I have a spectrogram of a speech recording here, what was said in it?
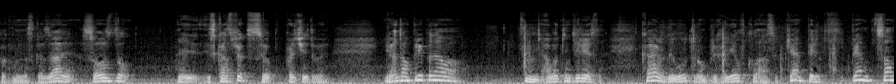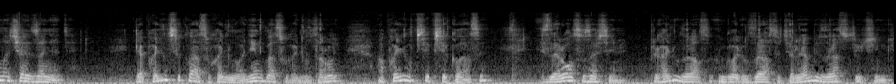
как мы сказали, создал. Я из конспекта своего прочитываю. И он там преподавал. А вот интересно, каждое утро он приходил в классы, прямо, перед, прямо в самом начале занятия. Я обходил все классы, уходил в один класс, уходил в второй, обходил все, все классы и здоровался со всеми. Приходил, здравствуйте, говорил, здравствуйте, рабы, здравствуйте, ученики.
